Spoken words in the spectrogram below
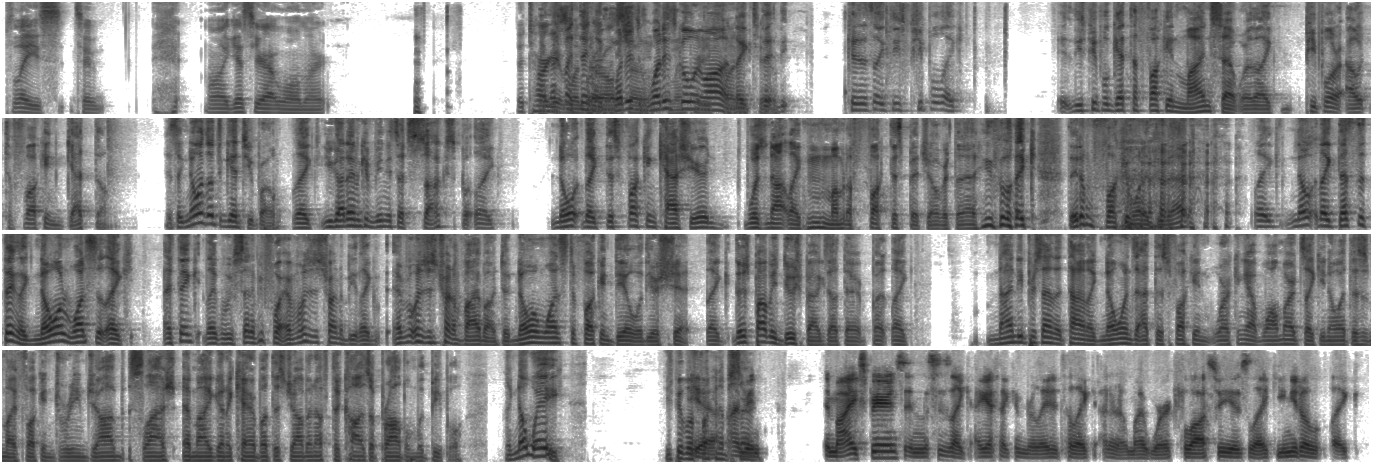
place to? Well, I guess you're at Walmart. The Target ones thing. are Like, what is also what is going on? Like, too. Because it's like these people like these people get the fucking mindset where like people are out to fucking get them. It's like no one's out to get you, bro. Like you got an inconvenience that sucks, but like no, like this fucking cashier was not like, hmm, I'm gonna fuck this bitch over today. like they don't fucking want to do that. like no, like that's the thing. Like no one wants to like. I think like we've said it before. Everyone's just trying to be like everyone's just trying to vibe out, dude. No one wants to fucking deal with your shit. Like there's probably douchebags out there, but like ninety percent of the time, like no one's at this fucking working at Walmart. It's like you know what, this is my fucking dream job. Slash, am I gonna care about this job enough to cause a problem with people? Like no way. These people are fucking I absurd. mean, in my experience, and this is like, I guess I can relate it to like, I don't know, my work philosophy is like, you need to like,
